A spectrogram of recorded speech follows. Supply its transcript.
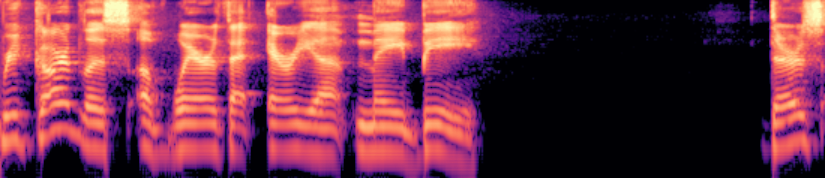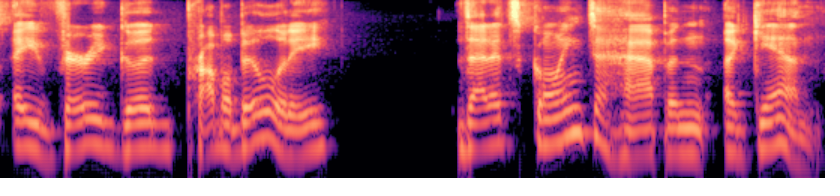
regardless of where that area may be, there's a very good probability that it's going to happen again.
